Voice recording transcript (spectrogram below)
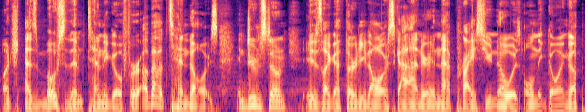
much, as most of them tend to go for about $10. And Doomstone is like a $30 Skylander, and that price you know is only going up.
